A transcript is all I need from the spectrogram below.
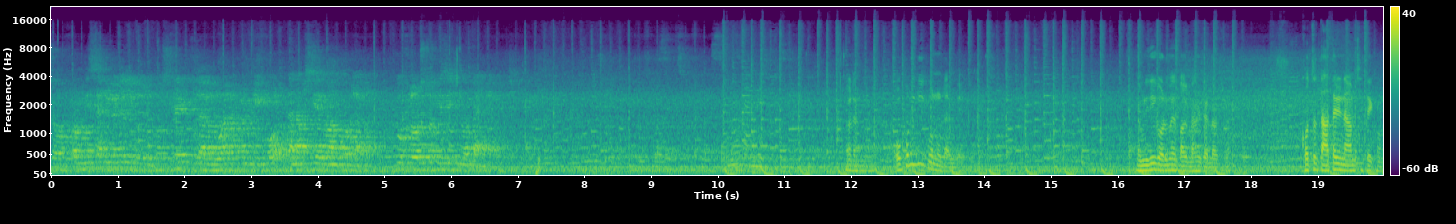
So from this elevator you will go straight to level 124, then upstairs one more level. Two floors to visit, no time ওটা ওপরে কি কোনো ডাকবে এমনিতেই গরমে পাগলা হয়ে গেল কত তাড়াতাড়ি নামছে দেখুন।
